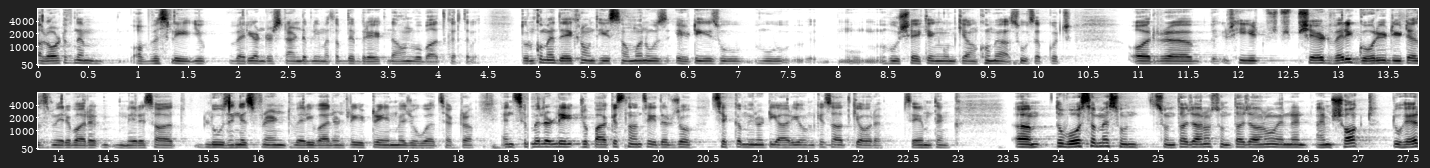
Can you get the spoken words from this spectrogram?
a lot of them obviously you very understandably مطلب دے بریک ڈاؤن وہ بات کرتے ہوئے تو ان کو میں دیکھ رہا ہوں تھی سمن ہوز ایٹیز شیکنگ ان کی آنکھوں میں آنسو سب کچھ اور he shared very gory details میرے بارے میرے ساتھ losing his friend very violently train میں جو ہوا ایٹسٹرا اینڈ سملرلی جو پاکستان سے ادھر جو سکھ کمیونٹی آ رہی ہے ان کے ساتھ کیا ہو رہا ہے سیم تھنگ Um, تو وہ سب میں سن سنتا جا رہا ہوں سنتا جا رہا ہوں and I am shocked to hear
